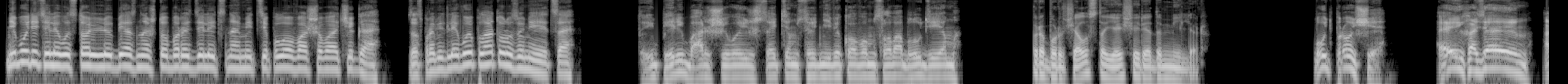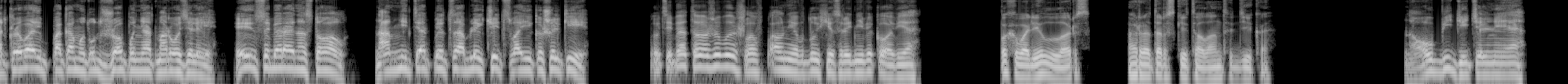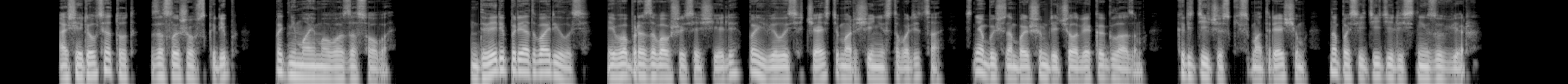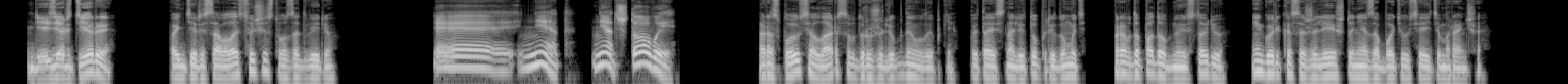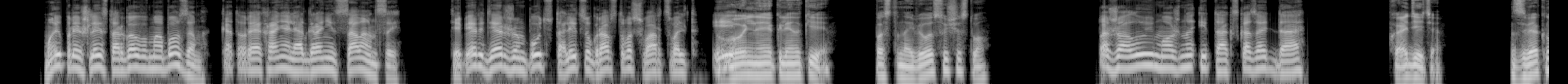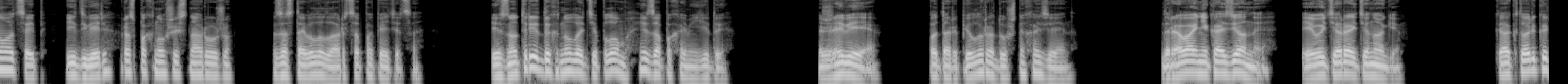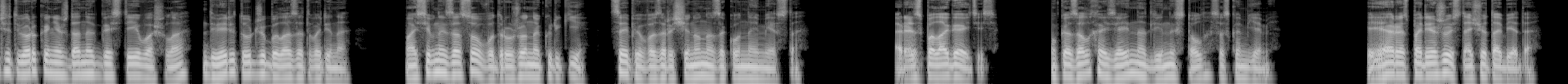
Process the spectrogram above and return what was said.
Не будете ли вы столь любезны, чтобы разделить с нами тепло вашего очага? За справедливую плату, разумеется». «Ты перебарщиваешь с этим средневековым словоблудием», — пробурчал стоящий рядом Миллер. «Будь проще. Эй, хозяин, открывай, пока мы тут жопы не отморозили, и собирай на стол. Нам не терпится облегчить свои кошельки!» «У тебя тоже вышло вполне в духе средневековья», — похвалил Ларс ораторский талант Дика. «Но убедительнее», — ощерился тот, заслышав скрип поднимаемого засова. Дверь приотворилась, и в образовавшейся щели появилась часть морщинистого лица с необычно большим для человека глазом, критически смотрящим на посетителей снизу вверх. «Дезертиры?» — поинтересовалось существо за дверью. э нет, нет, что вы!» Расплылся Ларс в дружелюбной улыбке, пытаясь на лету придумать правдоподобную историю и горько сожалея, что не озаботился этим раньше. Мы пришли с торговым обозом, который охраняли от границ Саланцы. Теперь держим путь в столицу графства Шварцвальд и...» «Вольные клинки», — постановило существо. «Пожалуй, можно и так сказать «да». «Входите». Звякнула цепь, и дверь, распахнувшись наружу, заставила Ларса попятиться. Изнутри дыхнуло теплом и запахами еды. «Живее», — поторопил радушный хозяин. «Дрова не казенные, и вытирайте ноги». Как только четверка нежданных гостей вошла, дверь тут же была затворена. Массивный засов водружен на крюки, цепи возвращено на законное место. «Располагайтесь», — указал хозяин на длинный стол со скамьями. «Я распоряжусь насчет обеда».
